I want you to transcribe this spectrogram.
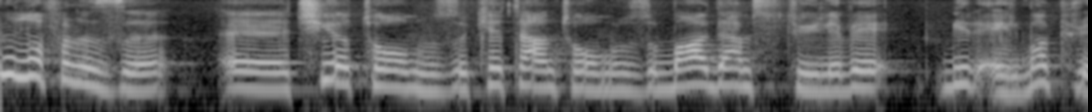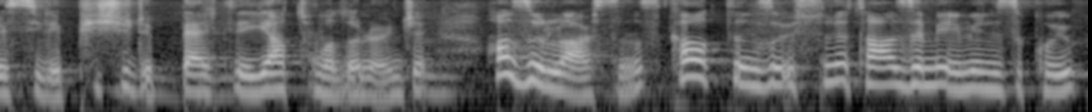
Yulafınızı, e, chia tohumunuzu, keten tohumunuzu badem sütüyle ve bir elma püresiyle pişirip belki de yatmadan önce hazırlarsınız. Kalktığınızda üstüne taze meyvenizi koyup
